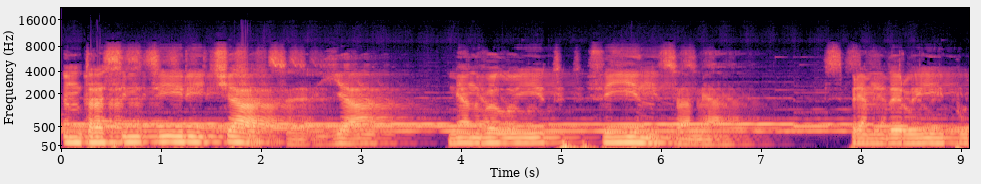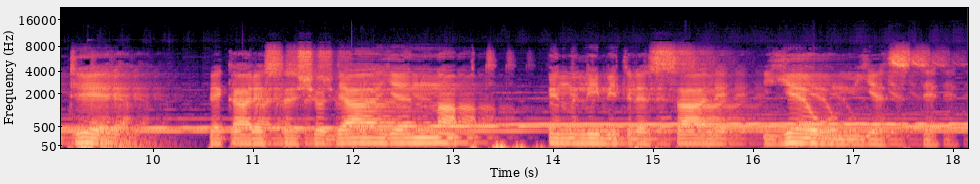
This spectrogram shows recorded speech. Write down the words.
Între simțirii ceață ea mi-a învăluit ființa mea, spre-mi dărui puterea pe care să-și o dea e napt în limitele sale eu mi este.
